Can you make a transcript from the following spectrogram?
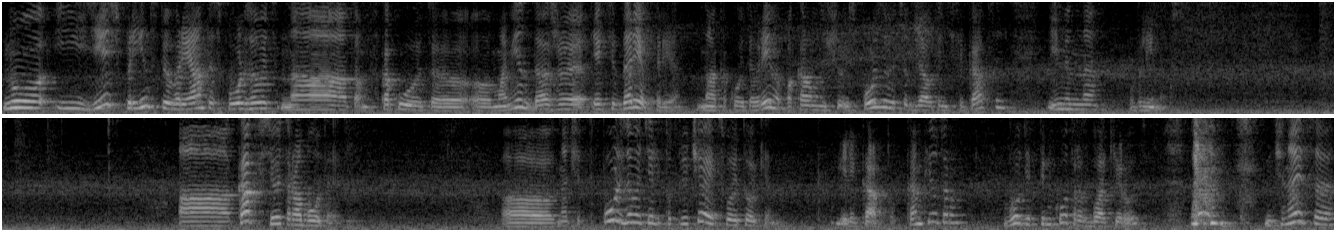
но и есть, в принципе, вариант использовать на, там, в какой-то момент даже Active Directory на какое-то время, пока он еще используется для аутентификации именно в Linux. А как все это работает? А, значит, пользователь подключает свой токен или карту к компьютеру, вводит пин-код, разблокирует. Начинается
